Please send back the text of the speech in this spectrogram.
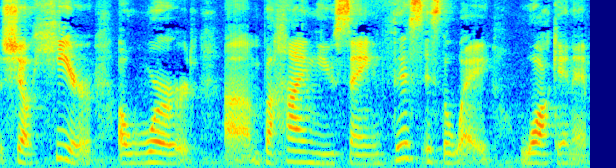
shall hear a word um, behind you saying, This is the way, walk in it.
